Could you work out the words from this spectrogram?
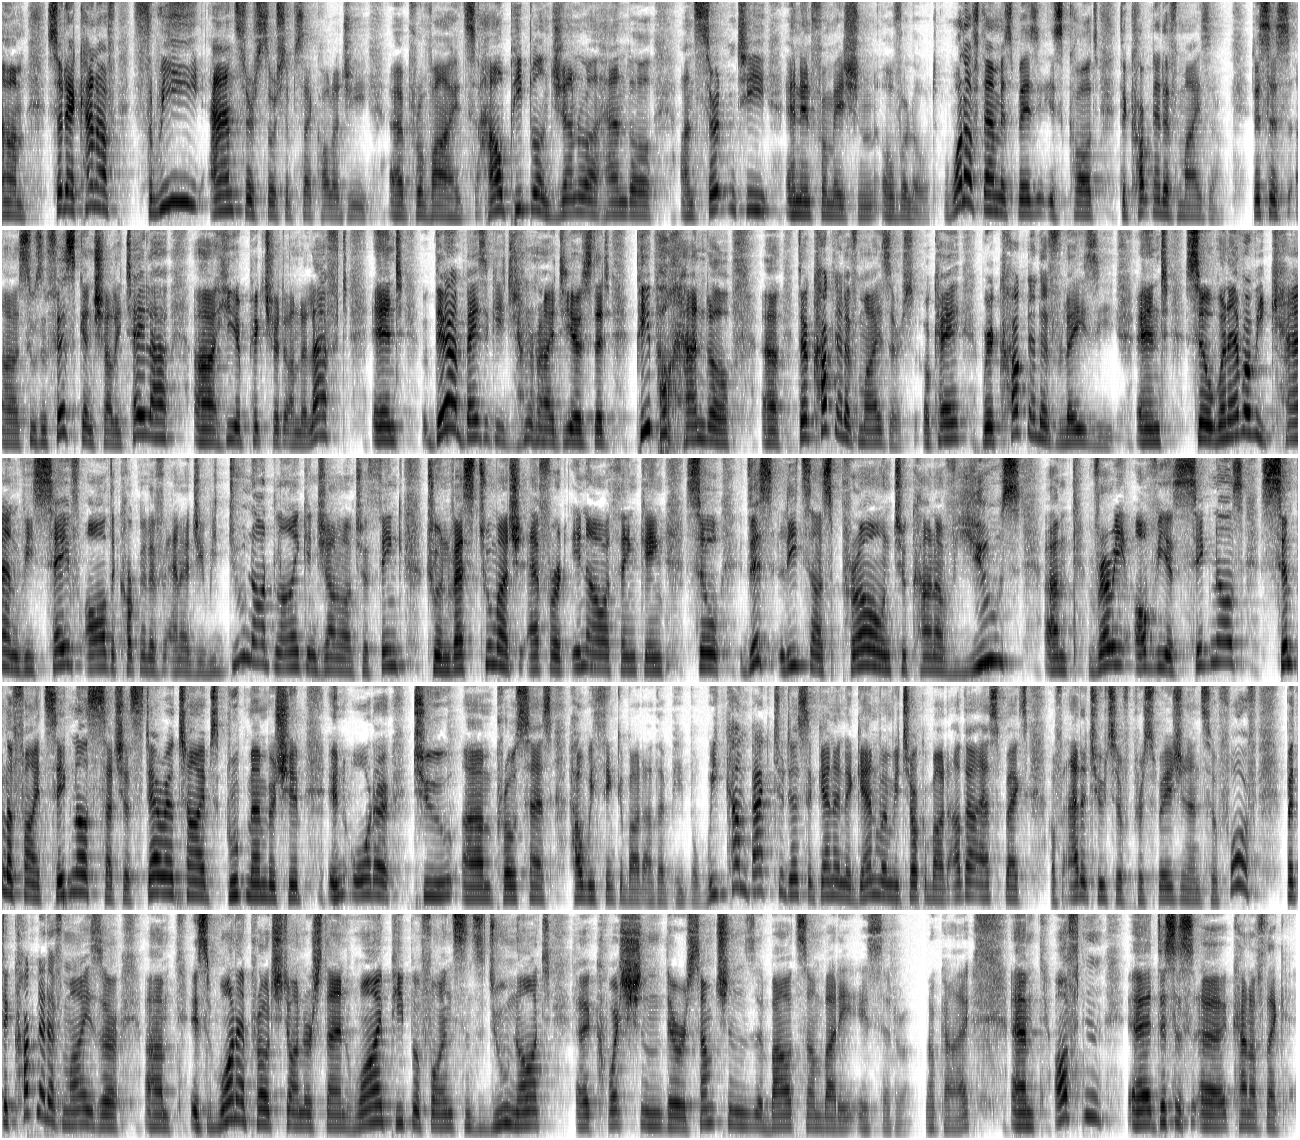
Um, so there are kind of three answers social psychology uh, provides how people in general handle uncertainty and information overload. One of them is basically is called the cognitive miser. This is uh, Susan Fiske and Shelley Taylor uh, here pictured on the left, and there are basically general ideas that people handle. Uh, they're cognitive misers. Okay, we're cognitive lazy, and so whenever we can, we save all the cognitive energy. We do not like in general to think think, to invest too much effort in our thinking. So this leads us prone to kind of use um, very obvious signals, simplified signals such as stereotypes, group membership, in order to um, process how we think about other people. We come back to this again and again when we talk about other aspects of attitudes of persuasion and so forth. But the cognitive miser um, is one approach to understand why people, for instance, do not uh, question their assumptions about somebody, etc. Okay. Um, often uh, this is uh, kind of like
